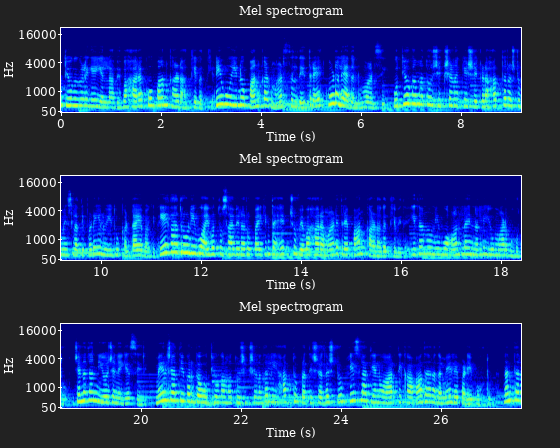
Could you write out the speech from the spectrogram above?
ಉದ್ಯೋಗಗಳಿಗೆ ಎಲ್ಲಾ ವ್ಯವಹಾರಕ್ಕೂ ಪಾನ್ ಕಾರ್ಡ್ ಅತ್ಯಗತ್ಯ. ನೀವು ಇನ್ನು ಪಾನ್ ಕಾರ್ಡ್ ಮಾಡಿಸಿಲ್ದೇ ಇದ್ರೆ ಕೂಡಲೇ ಅದನ್ನು ಮಾಡಿಸಿ. ಉದ್ಯೋಗ ಮತ್ತು ಶಿಕ್ಷಣಕ್ಕೆ ಶೇಕಡ ಹತ್ತರಷ್ಟು ಮೀಸಲಾತಿ ಪಡೆಯಲು ಇದು ಕಡ್ಡಾಯವಾಗಿದೆ. ಹೇಗಾದ್ರೂ ನೀವು ಐವತ್ತು ಸಾವಿರ ರೂಪಾಯಿಗಿಂತ ಹೆಚ್ಚು ವ್ಯವಹಾರ ಮಾಡಿದ್ರೆ ಪಾನ್ ಕಾರ್ಡ್ ಅಗತ್ಯವಿದೆ. ಇದನ್ನು ನೀವು ಆನ್ಲೈನ್ ನಲ್ಲಿಯೂ ಮಾಡಬಹುದು. ಜನಧನ್ ಯೋಜನೆಗೆ ಸೇರಿ ಮೇಲ್ಜಾತಿ ವರ್ಗ ಉದ್ಯೋಗ ಮತ್ತು ಶಿಕ್ಷಣದಲ್ಲಿ ಹತ್ತು ಪ್ರತಿಶತದಷ್ಟು ಮೀಸಲಾತಿಯನ್ನು ಆರ್ಥಿಕ ಆಧಾರದ ಮೇಲೆ ಪಡೆಯಬಹುದು. ನಂತರ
